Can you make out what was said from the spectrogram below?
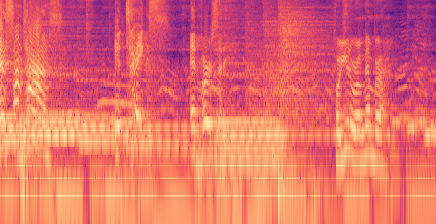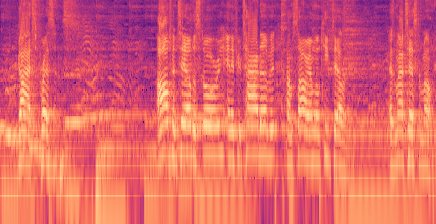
And sometimes it takes adversity for you to remember God's presence. I often tell the story, and if you're tired of it, I'm sorry, I'm going to keep telling it as my testimony.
